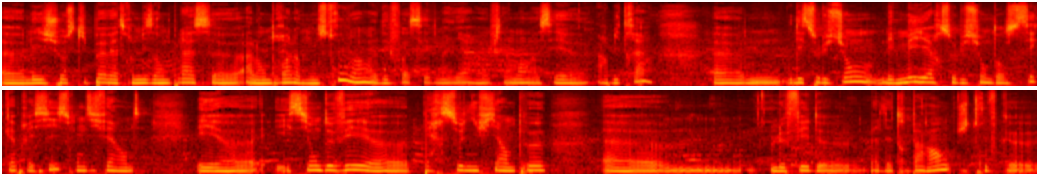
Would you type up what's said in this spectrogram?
les choses qui peuvent être mises en place à l'endroit là où on se trouve, hein, des fois c'est de manière finalement assez arbitraire. les solutions, les meilleures solutions dans ces cas précis seront différentes. Et, et si on devait personnifier un peu le fait de, bah, d'être parent, je trouve que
